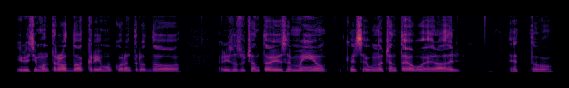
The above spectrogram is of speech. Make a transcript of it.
Y lo hicimos entre los dos, escribimos el coro entre los dos. Él hizo su chanteo y yo hice el mío que el segundo chanteo pues era de él. Esto.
